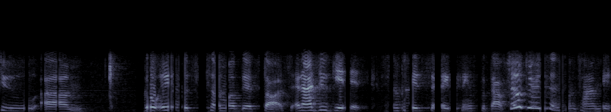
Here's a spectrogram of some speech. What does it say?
to um, go in with some of their thoughts, and I do get it. Some kids say things without filters, and sometimes they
